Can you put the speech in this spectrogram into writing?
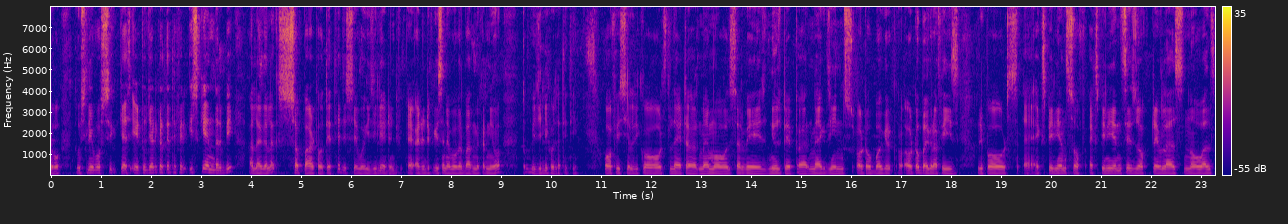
वो तो इसलिए वो कैसे ए टू जेड करते थे फिर इसके अंदर भी अलग अलग सब पार्ट होते थे जिससे वो इजीली आइडेंटिफिकेशन है वो अगर बाद में करनी हो तो इजीली हो जाती थी। Official records letters memos surveys newspaper magazines autobiographies reports experience of of of travellers travelers,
